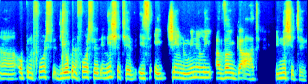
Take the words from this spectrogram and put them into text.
uh, open force, the Open Force Field Initiative is a genuinely avant-garde initiative.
